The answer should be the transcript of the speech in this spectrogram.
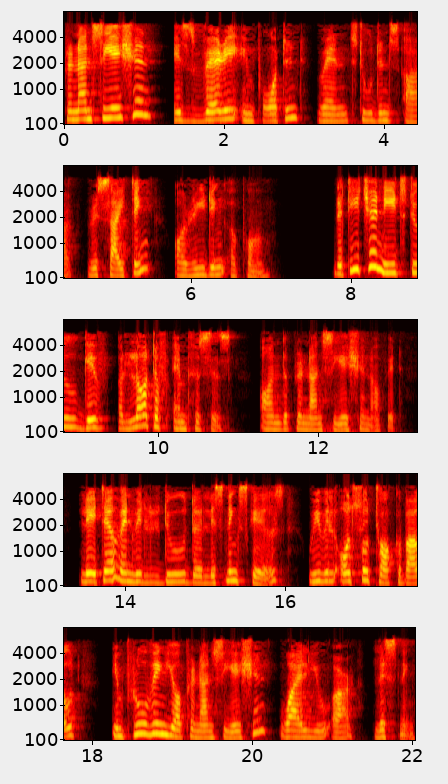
Pronunciation is very important when students are reciting or reading a poem. The teacher needs to give a lot of emphasis on the pronunciation of it. Later, when we'll do the listening skills, we will also talk about improving your pronunciation while you are listening.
